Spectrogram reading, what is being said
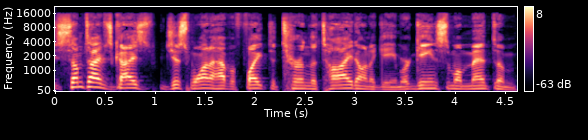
sometimes guys just want to have a fight to turn the tide on a game or gain some momentum.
